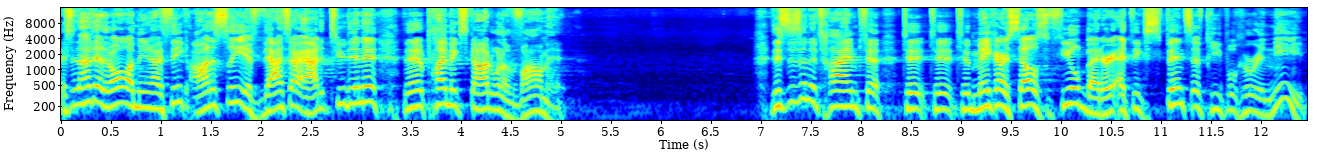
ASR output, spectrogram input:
It's not that at all. I mean, I think honestly, if that's our attitude in it, then it probably makes God want to vomit. This isn't a time to, to, to, to make ourselves feel better at the expense of people who are in need.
